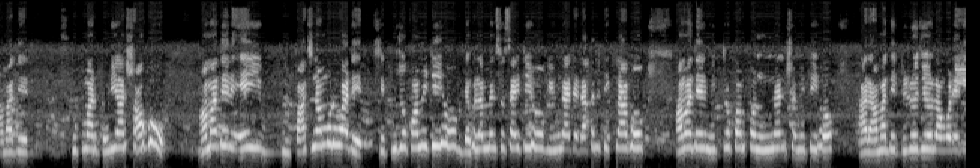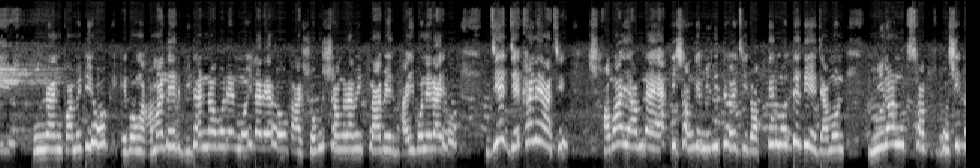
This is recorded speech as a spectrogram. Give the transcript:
আমাদের সুকুমার পড়িয়া সহ আমাদের এই পাঁচ নম্বর ওয়ার্ডের, সে পুজো কমিটি হোক, ডেভেলপমেন্ট সোসাইটি হোক, ইউনাইটেড অ্যাথলেটিক ক্লাব হোক, আমাদের মিত্রকম্পন উন্নয়ন সমিতি হোক, আর আমাদের ডিরোজিও নগরেরই উন্নয়ন কমিটি হোক, এবং আমাদের বিধাননগরের মহিলারা হোক, আর সবুজ সংগ্রামী ক্লাবের ভাই বোনেরাই হোক, যে যেখানে আছে, সবাই আমরা একই সঙ্গে মিলিত হয়েছি রক্তের মধ্যে দিয়ে, যেমন মিলন উৎসব ঘোষিত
